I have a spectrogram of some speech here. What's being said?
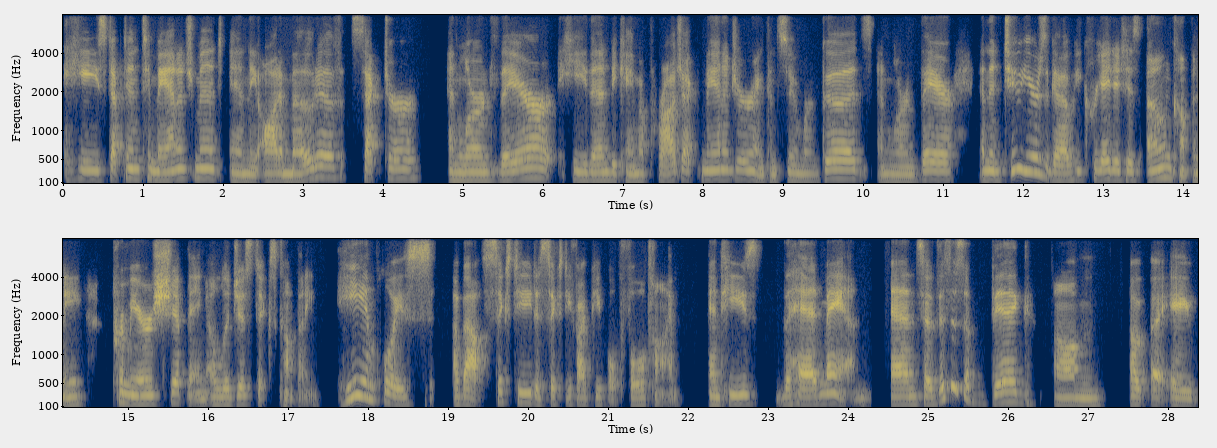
he stepped into management in the automotive sector and learned there. He then became a project manager in consumer goods and learned there. And then two years ago, he created his own company, Premier Shipping, a logistics company. He employs about 60 to 65 people full time, and he's the head man. And so this is a big, um, a, a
